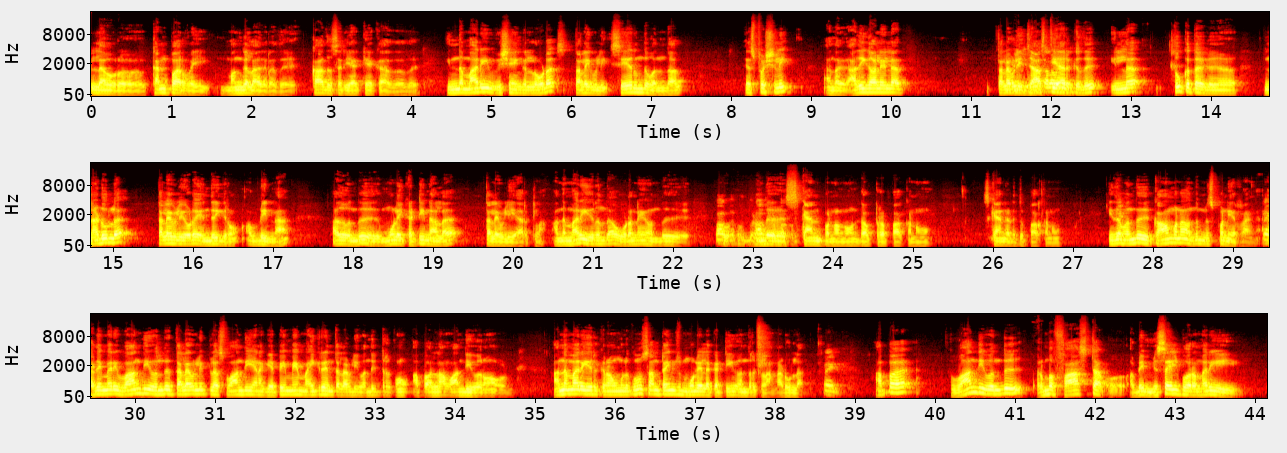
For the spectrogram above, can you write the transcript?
இல்லை ஒரு கண் பார்வை மங்கலாகிறது காது சரியாக கேட்காதது இந்த மாதிரி விஷயங்களோட தலைவலி சேர்ந்து வந்தால் எஸ்பெஷலி அந்த அதிகாலையில் தலைவலி ஜாஸ்தியாக இருக்குது இல்லை தூக்கத்தை நடுவில் தலைவலியோட எந்திரிக்கிறோம் அப்படின்னா அது வந்து மூளை கட்டினால தலைவலியாக இருக்கலாம். அந்த மாதிரி இருந்தால் உடனே வந்து வந்து ஸ்கேன் பண்ணணும் டாக்டரை பார்க்கணும் ஸ்கேன் எடுத்து பார்க்கணும். இதை வந்து காமனாக வந்து மிஸ் பண்ணிடுறாங்க. அதே மாதிரி வாந்தி வந்து தலைவலி ப்ளஸ் வாந்தி எனக்கு எப்பயுமே மைக்ரேன் தலைவலி வந்துகிட்டு இருக்கும். அப்போல்லாம் வாந்தி வரும். அந்த மாதிரி இருக்கிறவங்களுக்கும் சம்டைம்ஸ் மூளையில் கட்டி வந்திருக்கலாம் நடுவில். அப்போ வாந்தி வந்து ரொம்ப ஃபாஸ்ட்டாக அப்படியே மிசைல் போகிற மாதிரி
